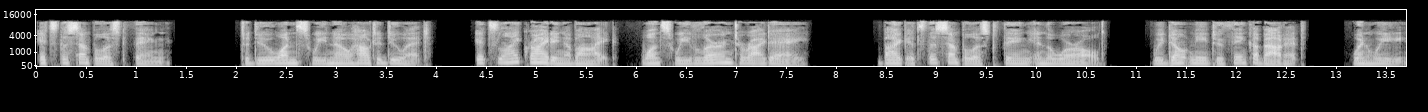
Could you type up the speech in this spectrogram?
It's the simplest thing to do once we know how to do it. It's like riding a bike, once we've learned to ride a bike, it's the simplest thing in the world. We don't need to think about it. When we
